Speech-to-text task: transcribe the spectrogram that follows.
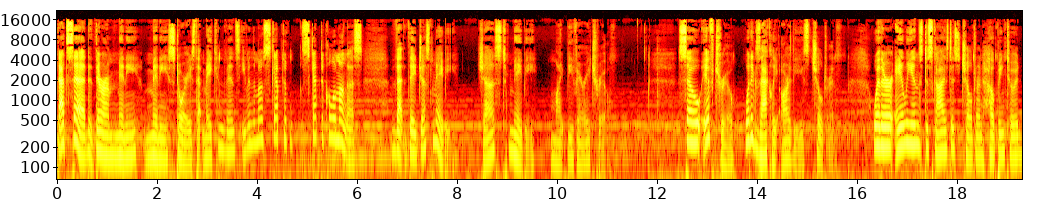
That said, there are many, many stories that may convince even the most skeptical, skeptical among us that they just maybe, just maybe, might be very true. So, if true, what exactly are these children? Whether aliens disguised as children hoping to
